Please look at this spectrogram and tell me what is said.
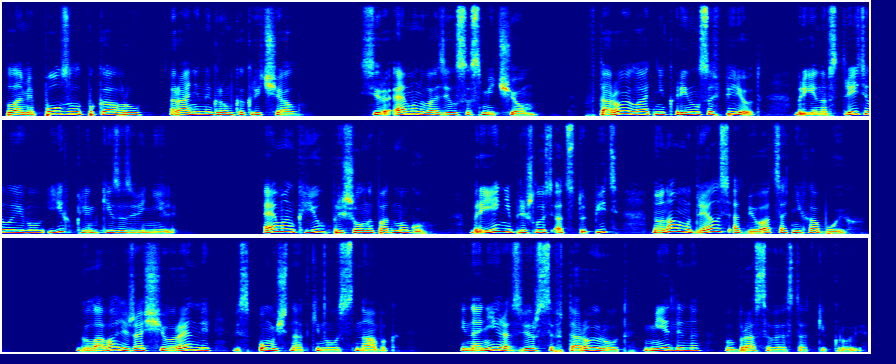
Пламя ползало по ковру, раненый громко кричал. Сир Эммон возился с мечом. Второй латник ринулся вперед, Бриена встретила его, их клинки зазвенели. Эммон Кью пришел на подмогу, Бриенне пришлось отступить, но она умудрялась отбиваться от них обоих. Голова лежащего Ренли беспомощно откинулась на бок, и на ней разверзся второй рот, медленно выбрасывая остатки крови.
